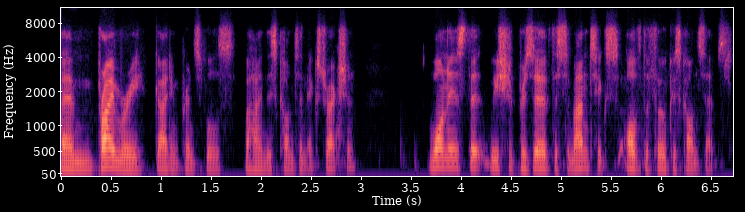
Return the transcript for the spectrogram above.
um, primary guiding principles behind this content extraction. One is that we should preserve the semantics of the focus concepts.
